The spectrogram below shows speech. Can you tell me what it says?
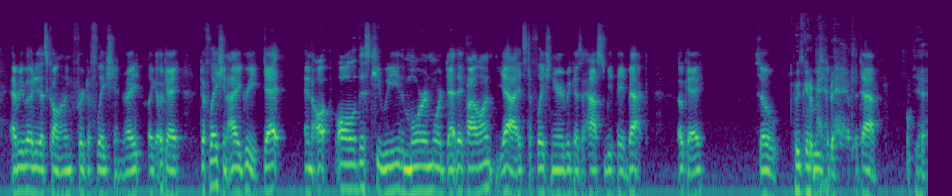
everybody that's calling for deflation, right? Like, okay, deflation, I agree. Debt and all, all of this QE, the more and more debt they pile on, yeah, it's deflationary because it has to be paid back. Okay, so who's gonna who's pay gonna back the tab? yeah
